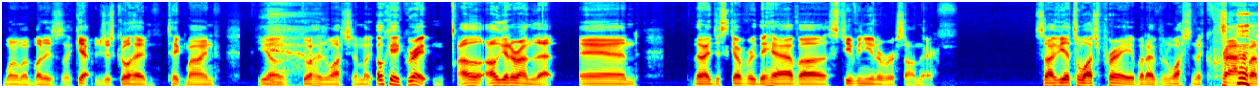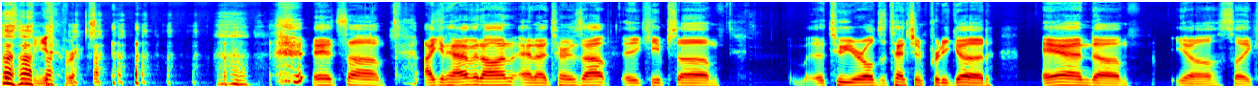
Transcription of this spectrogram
one of my buddies was like, "Yeah, just go ahead, take mine." you know, Yeah. go ahead and watch it. I'm like, okay, great. I'll I'll get around to that. And then I discovered they have uh Steven Universe on there. So I've yet to watch Prey, but I've been watching the crap out of Steven Universe. it's um I can have it on and it turns out it keeps um a two year old's attention pretty good. And um, you know, it's like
